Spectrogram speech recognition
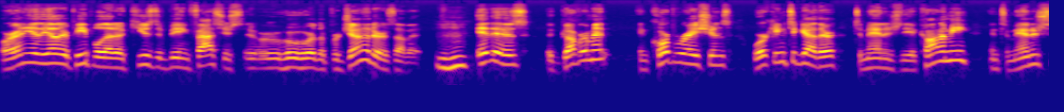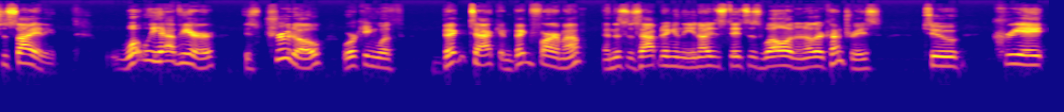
or any of the other people that are accused of being fascists, or who who are the progenitors of it. It is the government and corporations working together to manage the economy and to manage society. What we have here is Trudeau working with big tech and big pharma, and this is happening in the United States as well and in other countries, to create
